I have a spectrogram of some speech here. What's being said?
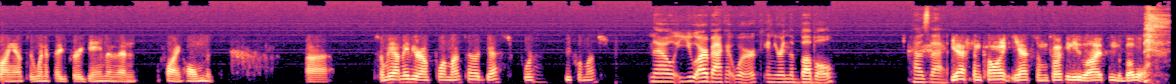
flying out to Winnipeg for a game and then flying home. Uh, so yeah, maybe around four months, I would guess, four, three, four months. Now you are back at work and you're in the bubble. How's that? Yes, I'm calling. Yes, I'm talking to you live from the bubble.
